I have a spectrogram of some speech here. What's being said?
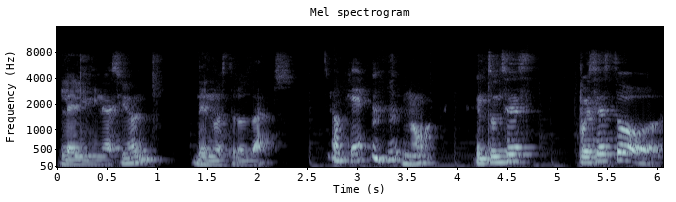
la eliminación de nuestros datos, Ok. ¿no? Entonces, pues esto,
